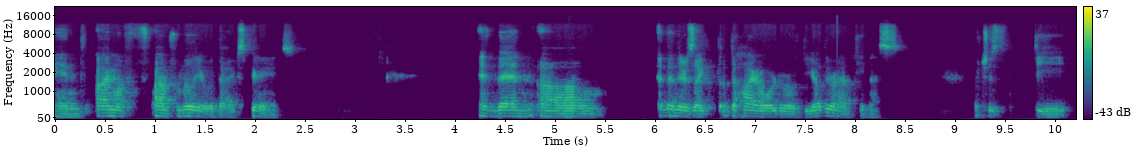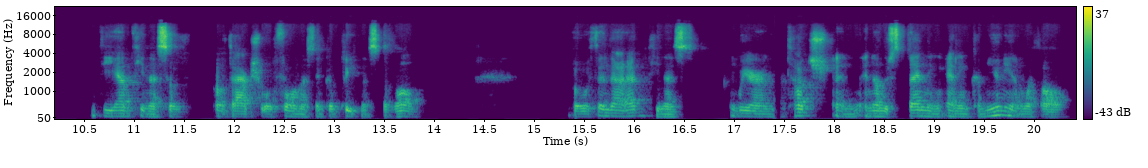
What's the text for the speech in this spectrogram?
and I'm a, I'm familiar with that experience. And then um, and then there's like the higher order of the other emptiness, which is the the emptiness of of the actual fullness and completeness of all. But within that emptiness, we are in touch and, and understanding and in communion with all.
